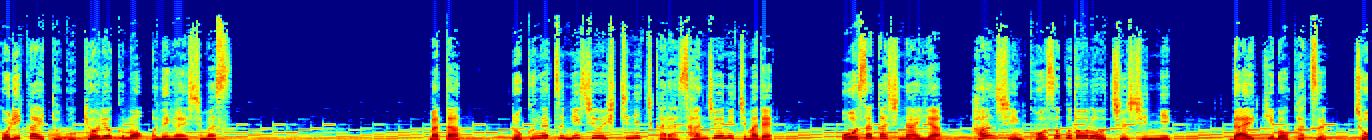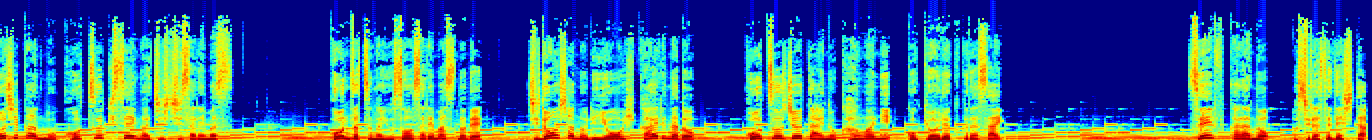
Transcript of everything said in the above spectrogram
ご理解とご協力もお願いします。また6月27日から30日まで大阪市内や阪神高速道路を中心に大規模かつ長時間の交通規制が実施されます。混雑が予想されますので自動車の利用を控えるなど交通渋滞の緩和にご協力ください。政府からのお知らせでした。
